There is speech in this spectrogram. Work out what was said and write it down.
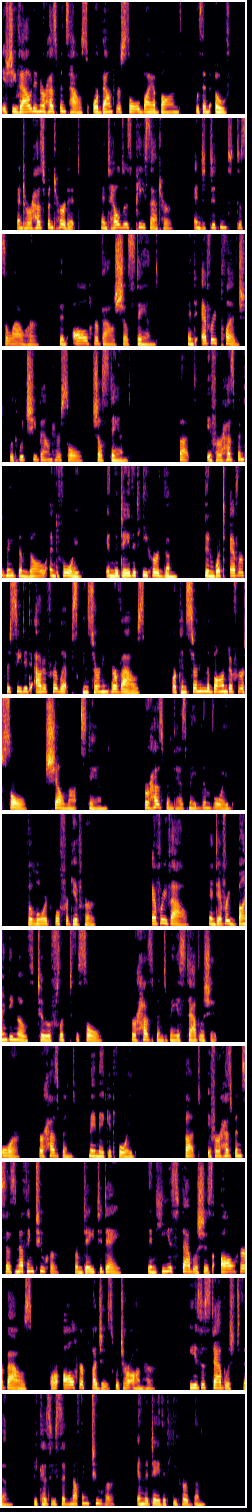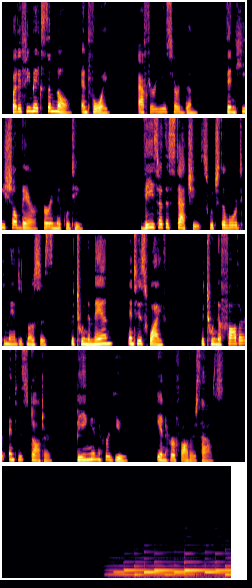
If she vowed in her husband's house or bound her soul by a bond with an oath, and her husband heard it, and held his peace at her, and didn't disallow her, then all her vows shall stand, and every pledge with which she bound her soul shall stand. But if her husband made them null and void in the day that he heard them, then whatever proceeded out of her lips concerning her vows, or concerning the bond of her soul, shall not stand. Her husband has made them void, the Lord will forgive her. Every vow and every binding oath to afflict the soul, her husband may establish it, or her husband may make it void. But if her husband says nothing to her from day to day, then he establishes all her vows or all her pledges which are on her. He has established them because he said nothing to her in the day that he heard them. But if he makes them null and void after he has heard them, then he shall bear her iniquity. These are the statutes which the Lord commanded Moses between a man and his wife, between a father and his daughter, being in her youth, in her father's house.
